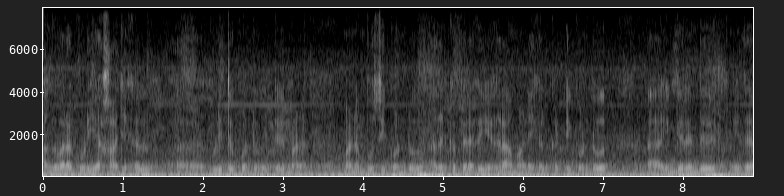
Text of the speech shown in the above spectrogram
அங்கு வரக்கூடிய ஹாஜிகள் குளித்து கொண்டு விட்டு மன மனம் பூசிக்கொண்டு அதற்கு பிறகு எஹ்ராம் ஆடைகள் கட்டிக்கொண்டு இங்கிருந்து புனித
